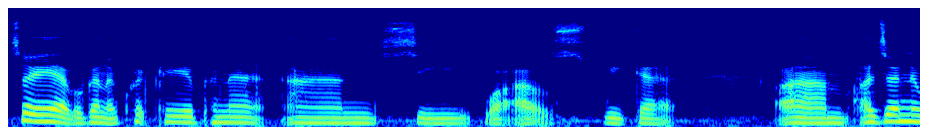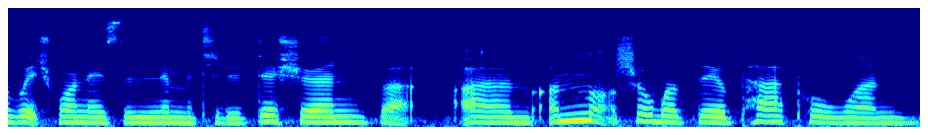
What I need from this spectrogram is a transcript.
So yeah, we're going to quickly open it and see what else we get. Um, I don't know which one is the limited edition, but um, I'm not sure whether the purple one,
